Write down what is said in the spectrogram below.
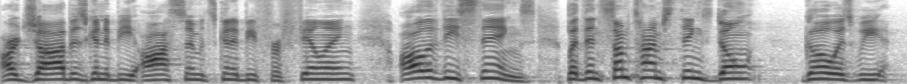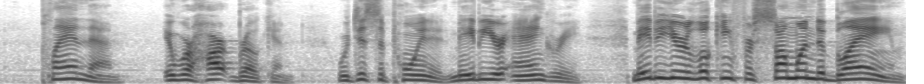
Our job is going to be awesome. It's going to be fulfilling. All of these things. But then sometimes things don't go as we plan them, and we're heartbroken. We're disappointed. Maybe you're angry. Maybe you're looking for someone to blame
